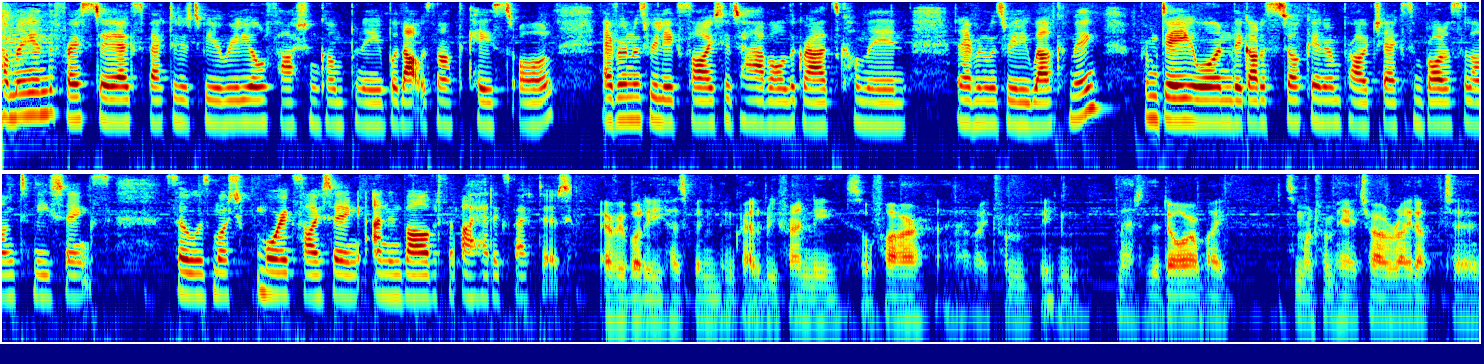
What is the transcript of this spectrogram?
Coming in the first day, I expected it to be a really old fashioned company, but that was not the case at all. Everyone was really excited to have all the grads come in and everyone was really welcoming. From day one, they got us stuck in on projects and brought us along to meetings. So it was much more exciting and involved than I had expected. Everybody has been incredibly friendly so far, uh, right from being met at the door by someone from HR right up to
